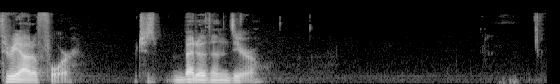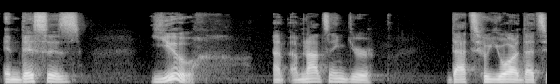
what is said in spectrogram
three out of four which is better than zero. And this is you. I'm, not saying you're that's who you are that's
